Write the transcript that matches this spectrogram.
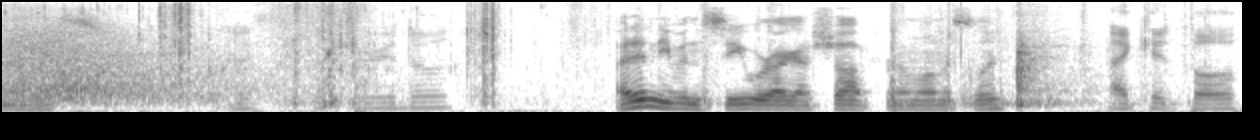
Nice. I. I didn't even see where I got shot from, honestly. I killed both.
